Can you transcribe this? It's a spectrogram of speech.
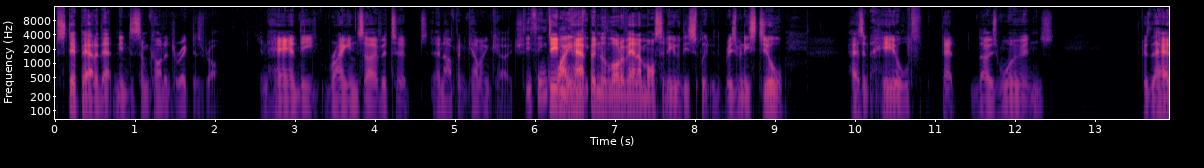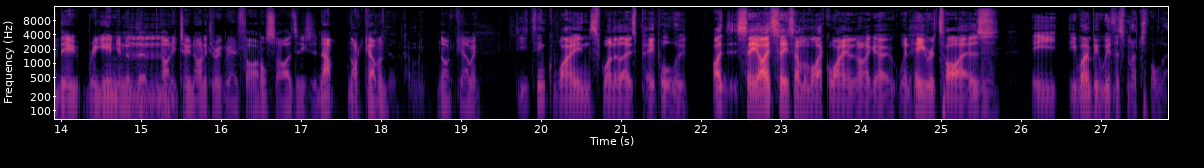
step out of that and into some kind of director's role and hand the reins over to an up and coming coach. Do you think Didn't Wayne- happen. A lot of animosity with his split with Brisbane. He still hasn't healed that those wounds because they had the reunion of the Mm. 92 93 grand final sides, and he said, Nope, not coming, Not coming. not coming. Do you think Wayne's one of those people who I see? I see someone like Wayne, and I go, when he retires, Mm. he he won't be with us much longer.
